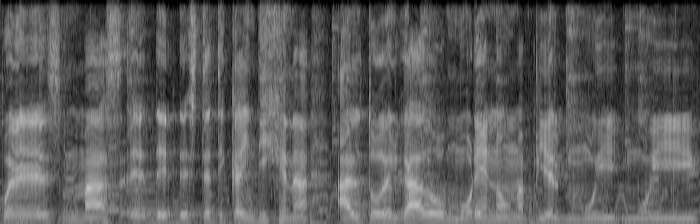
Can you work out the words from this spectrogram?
pues más eh, de, estética indígena, alto, delgado, moreno, una piel muy muy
